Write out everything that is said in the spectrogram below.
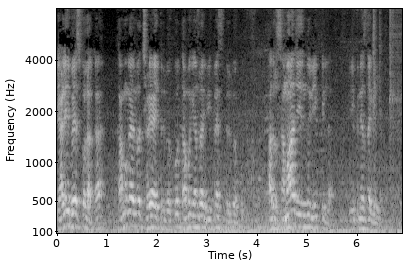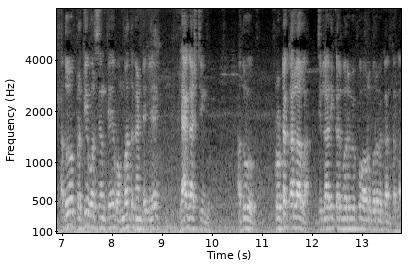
ಬ್ಯಾಳಿ ಬೇಯಿಸ್ಕೊಳಕ ತಮಗೇನಾರ ಚಳಿ ಆಯ್ತಿರ್ಬೇಕು ತಮಗೇನಾರ ವೀಕ್ನೆಸ್ ಇರಬೇಕು. ಆದ್ರೆ ಸಮಾಜ ಇಂದು ವೀಕ್ ಇಲ್ಲ ವೀಕ್ನೆಸ್ದಾಗಿಲ್ಲ ಅದು ಪ್ರತಿ ವರ್ಷದಂತೆ ಒಂಬತ್ತು ಗಂಟೆಗೆ ಹಾಸ್ಟಿಂಗ್ ಅದು ಪ್ರೋಟೋಕಾಲ್ ಅಲ್ಲ. ಜಿಲ್ಲಾಧಿಕಾರಿ ಬರಬೇಕು, ಅವರು ಬರಬೇಕಂತಲ್ಲ.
